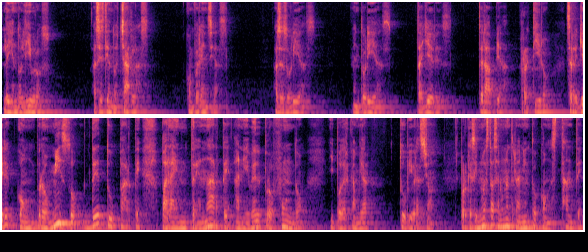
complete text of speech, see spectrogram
leyendo libros, asistiendo a charlas, conferencias, asesorías, mentorías, talleres, terapia, retiro, se requiere compromiso de tu parte para entrenarte a nivel profundo y poder cambiar tu vibración. Porque si no estás en un entrenamiento constante,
